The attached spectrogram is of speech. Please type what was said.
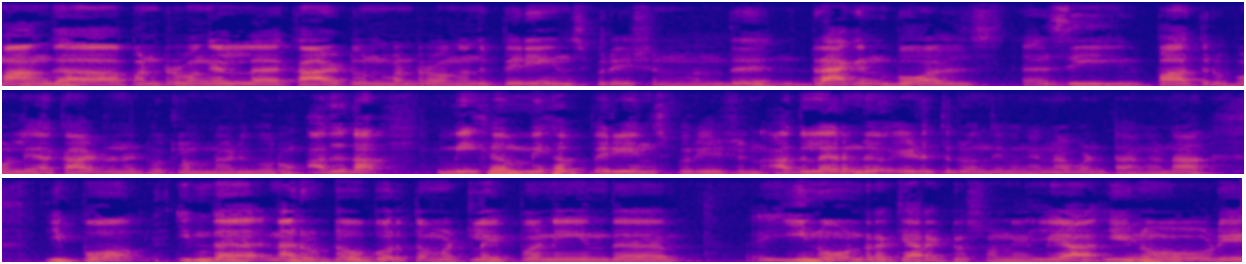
மாங்கா பண்ணுறவங்க இல்லை கார்ட்டூன் பண்ணுறவங்க வந்து பெரிய இன்ஸ்பிரேஷன் வந்து டிராகன் பால்ஸ் ஜி பார்த்துருப்போம் இல்லையா? கார்ட்டூன் நெட்ஒர்க்கில் முன்னாடி வரும். அதுதான் மிக மிக பெரிய இன்ஸ்பிரேஷன் அதுலேருந்து எடுத்துகிட்டு வந்து இவங்க என்ன பண்ணிட்டாங்கன்னா இப்போது இந்த நருட்டோவை பொறுத்த மட்டும் இப்போ நீ இந்த ஈனோன்ற கேரக்டர் சொன்னேன் இல்லையா? ஈனோடைய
